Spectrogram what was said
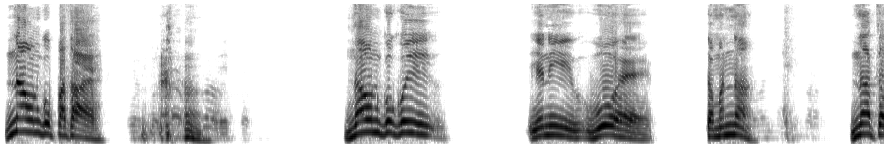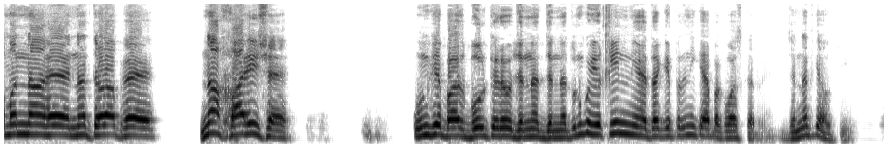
نہ ان کو پتا ہے۔ نہ ان کو کوئی یعنی وہ ہے، تمنا۔ نہ تمنا ہے، نہ تڑپ ہے، نہ خواہش ہے۔ ان کے پاس بولتے رہو جنت جنت۔ ان کو یقین نہیں آتا کہ پتہ نہیں کیا بکواس کر رہے ہیں۔ جنت کیا ہوتی ہے؟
